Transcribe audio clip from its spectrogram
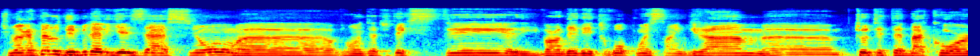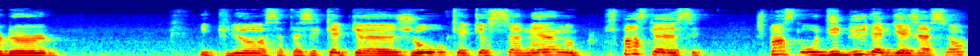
Je me rappelle au début de la légalisation, euh, on était tout excités, ils vendaient des 3.5 grammes, euh, tout était backorder. Et puis là, ça faisait quelques jours, quelques semaines. Je pense que c'est, je pense qu'au début de la légalisation,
